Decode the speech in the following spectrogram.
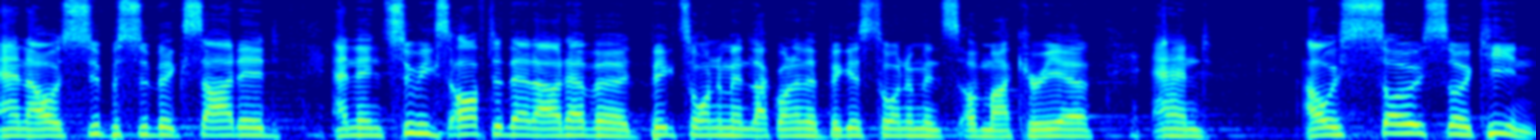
And I was super, super excited. And then two weeks after that, I would have a big tournament, like one of the biggest tournaments of my career. And I was so, so keen.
